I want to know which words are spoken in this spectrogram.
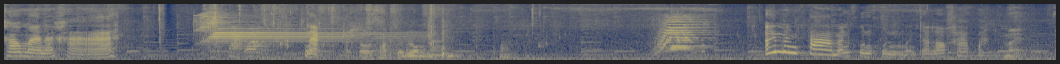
เข้ามานะคะหนักว่าหนักโตซับจะลงน้เอ้ยมันตามันขุ่นๆ เหมือนจะลอกคราบปะำไม่ไอ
